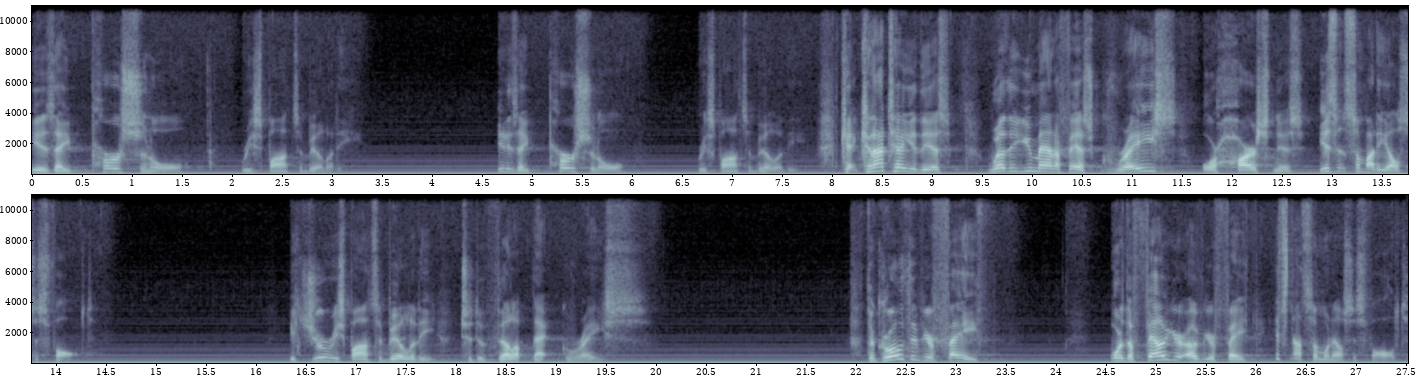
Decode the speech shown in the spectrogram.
is a personal responsibility. It is a personal responsibility. Can, can I tell you this? Whether you manifest grace or harshness isn't somebody else's fault. It's your responsibility to develop that grace. The growth of your faith or the failure of your faith, it's not someone else's fault.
